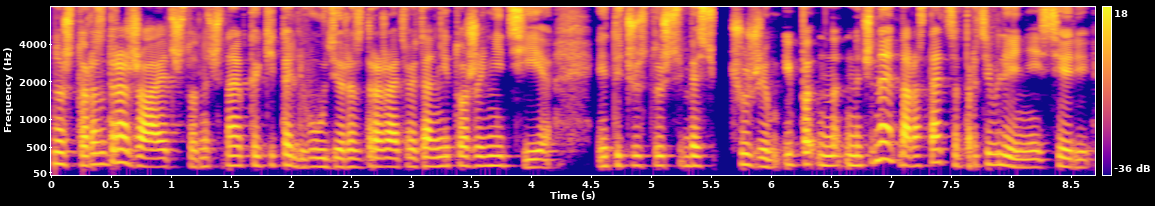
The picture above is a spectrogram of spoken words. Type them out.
ну что раздражает, что начинают какие-то люди раздражать, ведь они тоже не те, и ты чувствуешь себя чужим. И начинает нарастать сопротивление серии,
